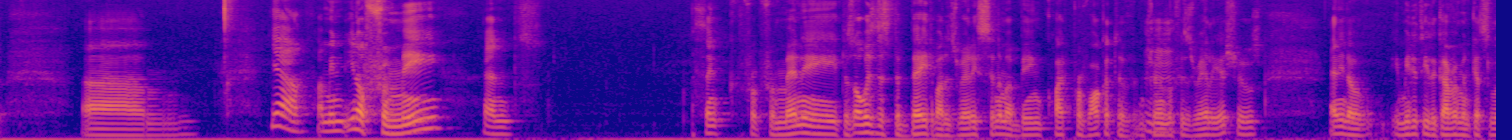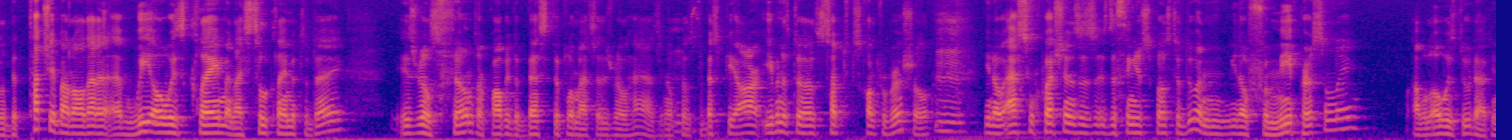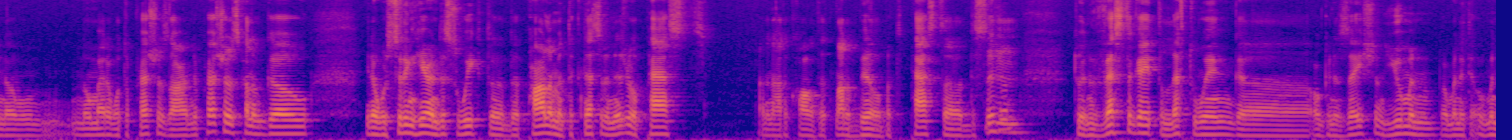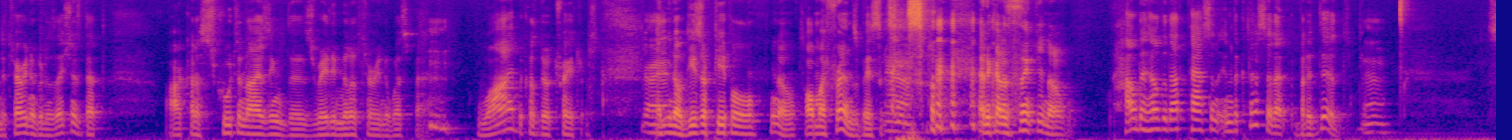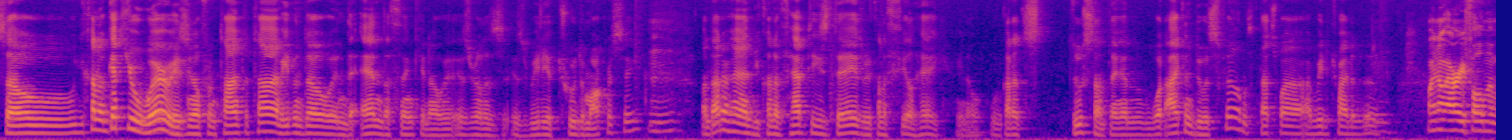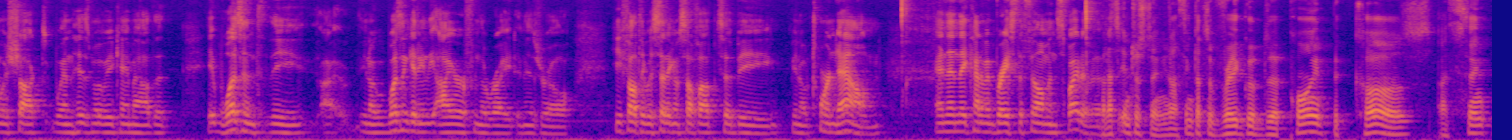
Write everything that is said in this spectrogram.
Um, yeah, I mean, you know, for me, and I think for, for many, there's always this debate about Israeli cinema being quite provocative in terms of mm-hmm. Israeli issues. And you know, immediately the government gets a little bit touchy about all that. And we always claim, and I still claim it today, Israel's films are probably the best diplomats that Israel has. You know, mm. because the best PR, even if the subject is controversial, mm-hmm. you know, asking questions is, is the thing you're supposed to do. And you know, for me personally, I will always do that. You know, no matter what the pressures are, and the pressures kind of go. You know, we're sitting here, and this week the, the parliament, the Knesset in Israel, passed. I don't know how to call it, not a bill, but passed a decision to investigate the left-wing uh, organizations, human humanita- humanitarian organizations that are kind of scrutinizing the Israeli military in the West Bank. Why? Because they're traitors. Right. And you know, these are people, you know, it's all my friends basically. Yeah. So, and you kind of think, you know, how the hell did that pass in, in the Knesset? But it did. Yeah. So you kind of get your worries, you know, from time to time, even though in the end I think, you know, Israel is, is really a true democracy. Mhm. On the other hand, you kind of have these days where you kind of feel, hey, you know, we've got to do something. And what I can do is films. That's what I really try to do. Well, I know Ari Folman was shocked when his movie came out that it wasn't the, uh, you know, wasn't getting the ire from the right in Israel. He felt he was setting himself up to be, you know, torn down, and then they kind of embrace the film in spite of it. But that's interesting. I think that's a very good uh, point because I think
